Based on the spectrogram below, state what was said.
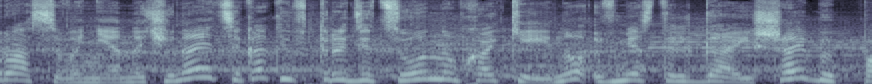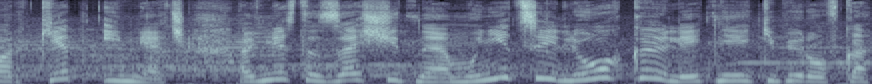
Вбрасывание начинается, как и в традиционном хоккее, но вместо льда и шайбы – паркет и мяч, а вместо защитной амуниции – легкая летняя экипировка.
